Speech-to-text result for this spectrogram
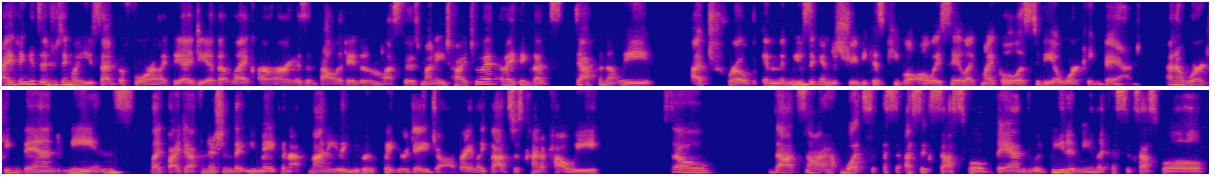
I think it's interesting what you said before, like the idea that like our art isn't validated unless there's money tied to it. And I think that's definitely a trope in the music industry because people always say like my goal is to be a working band and a working band means, like by definition, that you make enough money that you can quit your day job, right? Like that's just kind of how we. So that's not what a successful band would be to me. Like a successful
